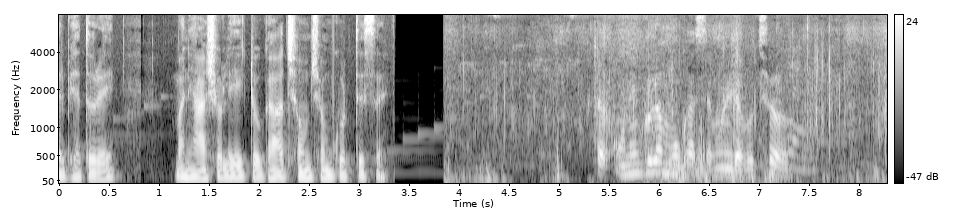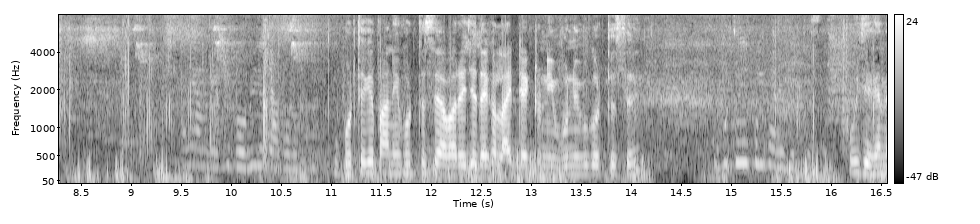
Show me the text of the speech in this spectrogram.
এর ভেতরে। মানে আসলে একটু গা ছমছম করতেছে। তার অনেকগুলো মুখ আছে মনিরা, বুঝছ আমি বেশি গভীরে যাব না উপর থেকে পানি পড়তেছে আবার এই যে দেখো লাইটটা একটু নিবু নিবু করতেছে। উপর থেকে কই পানি পড়তেছে? ওই যেখানে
